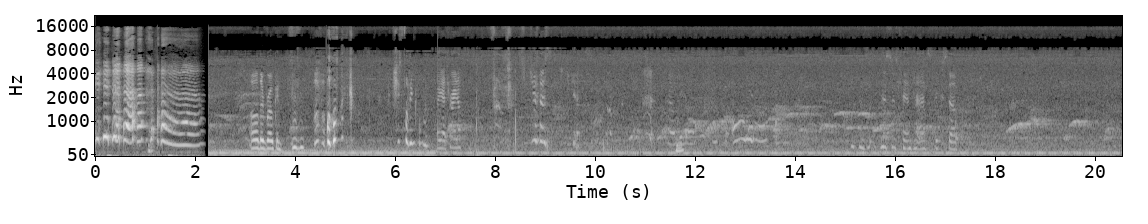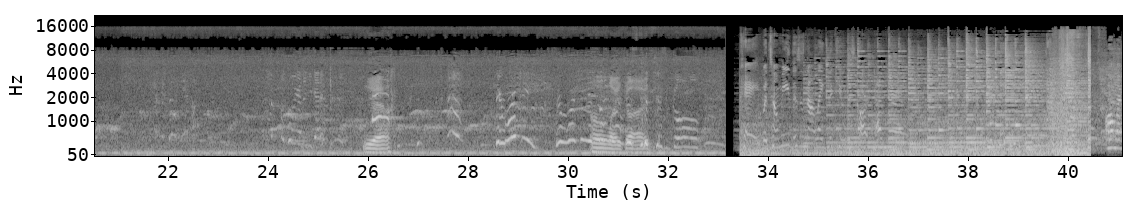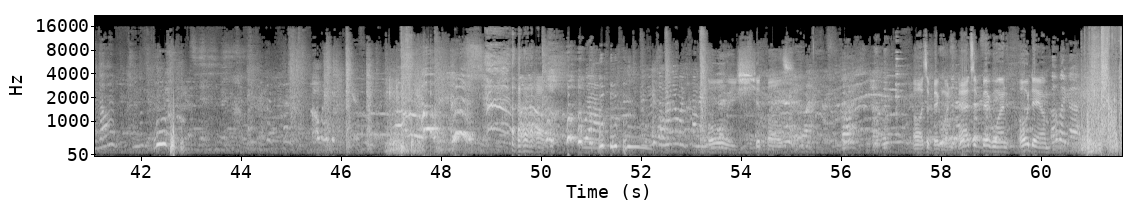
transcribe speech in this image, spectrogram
Oh, they're broken. oh my god. She's putting them. Oh yeah, try it up. yes. Yes. Oh, yeah. this is, this is fantastic stuff. Oh my god, did you get it? Yeah. They're working! They're working! It's Oh my. God. This is gold. Okay, but tell me this is not like the cutest car ever. oh my god. wow. There's another one coming. Holy shit balls. Oh, it's a big one. That's a big one. Oh, damn. Oh my god.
